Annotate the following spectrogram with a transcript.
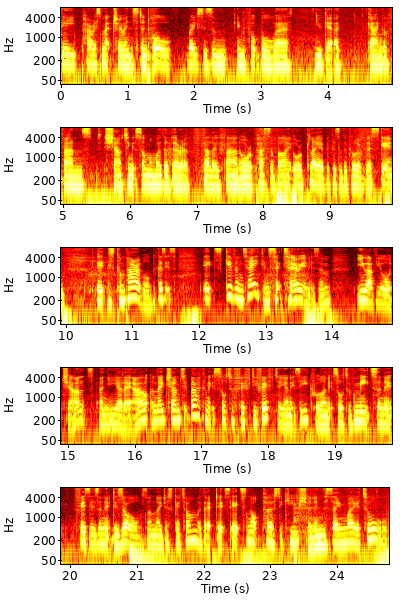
the Paris Metro incident or racism in football, where you get a gang of fans shouting at someone whether they're a fellow fan or a passerby or a player because of the colour of their skin, it's comparable because it's it's give and take in sectarianism. You have your chant and you yell it out, and they chant it back, and it's sort of 50 50 and it's equal, and it sort of meets and it fizzes and it dissolves, and they just get on with it. It's, it's not persecution in the same way at all.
